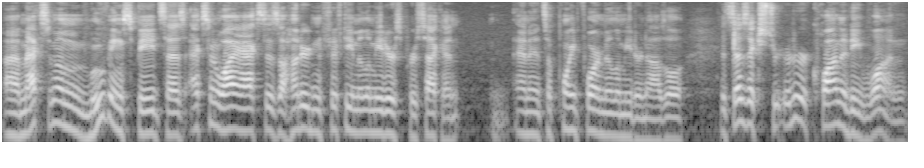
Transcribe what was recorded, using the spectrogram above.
Uh, maximum moving speed says X and Y axis 150 millimeters per second, and it's a 0.4 millimeter nozzle. It says extruder quantity one,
